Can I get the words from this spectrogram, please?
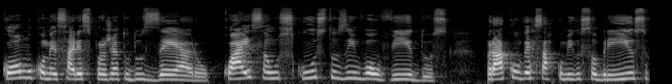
Como começar esse projeto do zero? Quais são os custos envolvidos? Para conversar comigo sobre isso,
